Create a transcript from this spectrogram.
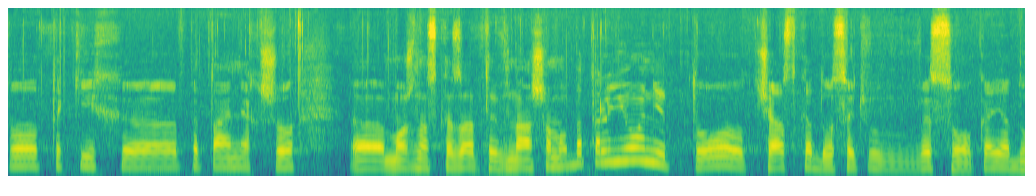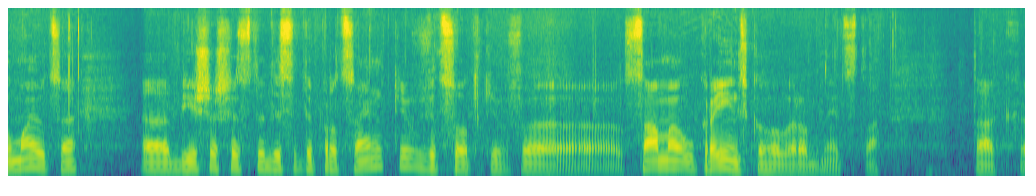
в таких е, питаннях, що можна сказати, в нашому батальйоні, то частка досить висока. Я думаю, це більше 60% відсотків е, саме українського виробництва. Так, е,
